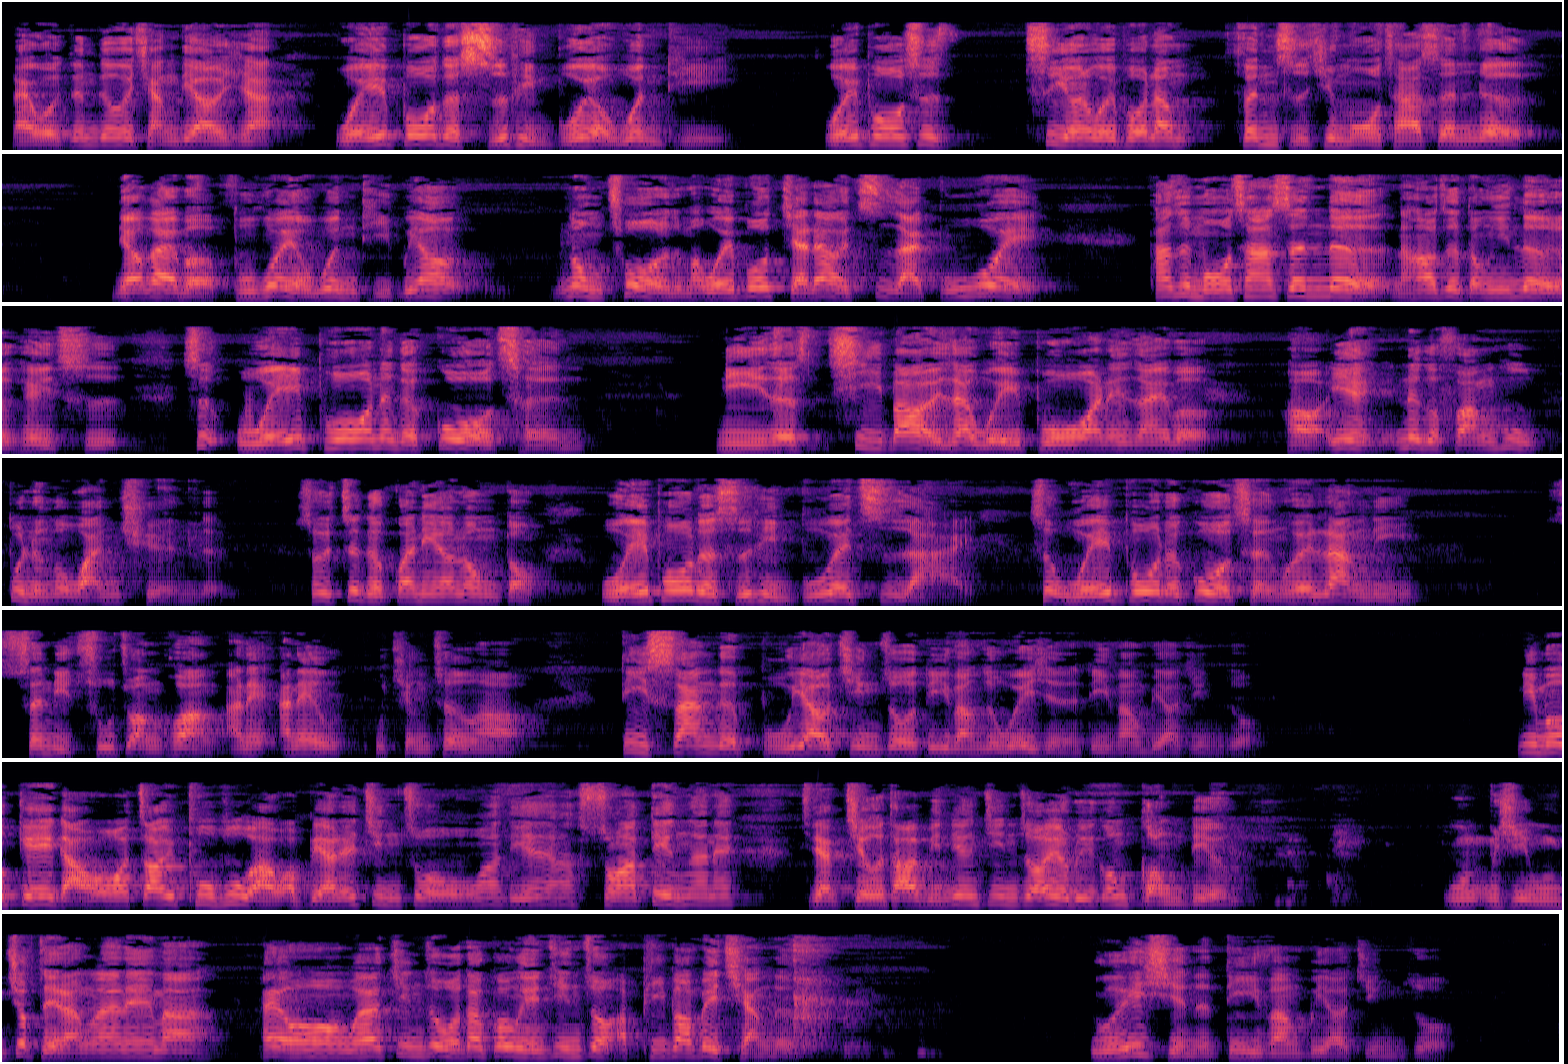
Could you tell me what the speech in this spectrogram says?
来，我跟各位强调一下，微波的食品不会有问题。微波是是由微波让分子去摩擦生热。了解不？不会有问题，不要弄错了什么微波假料也自然不会，它是摩擦生热，然后这东西热了可以吃，是微波那个过程你的细胞也在微波啊，你知道不？好，因为那个防护不能够完全的，所以这个观念要弄懂。微波的食品不会致癌，是微波的过程会让你身体出状况。安尼安尼有有清楚哈。第三个不要静坐的地方是危险的地方，不要静坐。你有没有给搞？我走去瀑布啊，我不要来静坐。我底下山顶安尼，一粒石头面顶静坐，还有雷公拱掉。我不是有足多人安尼吗？还有我要静坐，我到公园静坐啊，皮包被抢了。危险的地方不要静坐。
